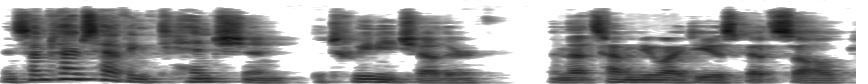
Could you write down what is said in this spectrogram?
and sometimes having tension between each other. And that's how new ideas got solved.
